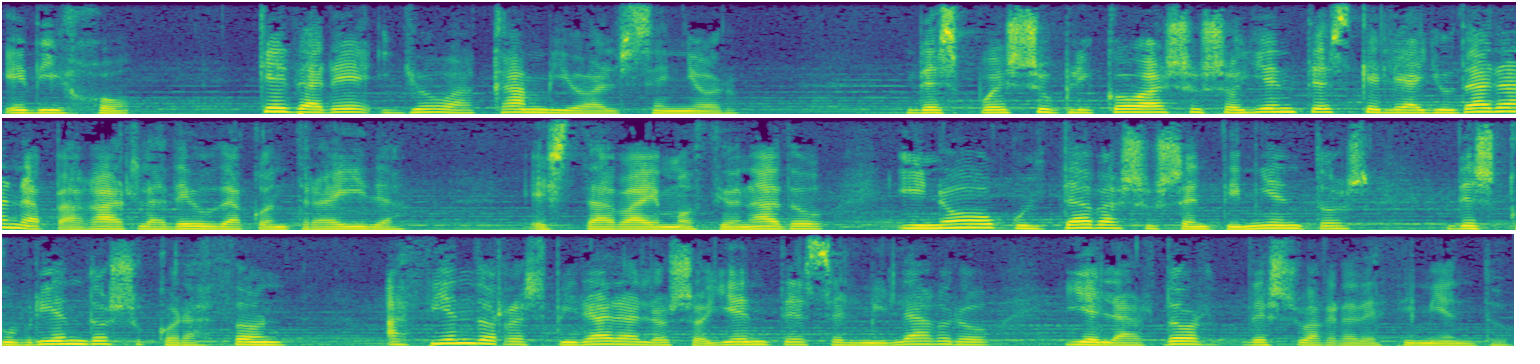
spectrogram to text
y dijo ¿Qué daré yo a cambio al Señor? Después suplicó a sus oyentes que le ayudaran a pagar la deuda contraída. Estaba emocionado y no ocultaba sus sentimientos, descubriendo su corazón, haciendo respirar a los oyentes el milagro y el ardor de su agradecimiento.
